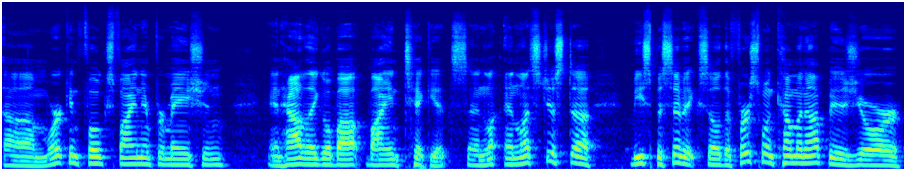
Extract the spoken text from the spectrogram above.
Um, where can folks find information and how they go about buying tickets? And, and let's just uh, be specific. So the first one coming up is your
